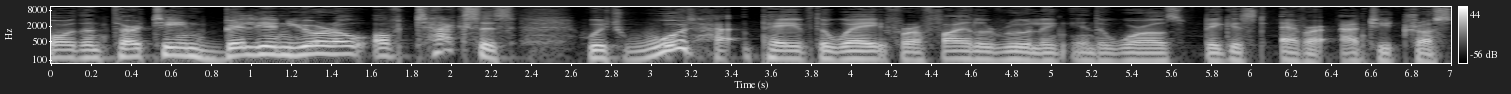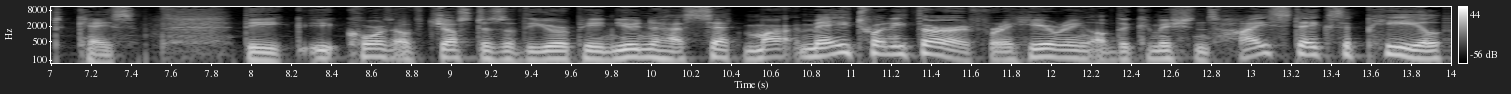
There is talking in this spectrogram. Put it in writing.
more than 13 billion euro of taxes, which would ha- pave the way for a final ruling in the world's biggest ever antitrust case. The Court of Justice of the European Union has set Mar- May 23rd for a hearing of the Commission's high stakes appeal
